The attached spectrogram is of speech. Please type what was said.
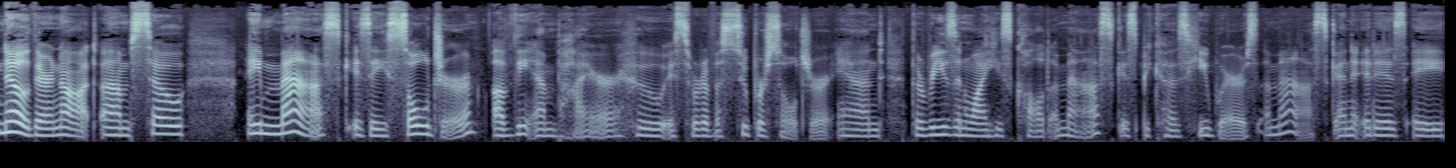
No, they're not. Um, so a mask is a soldier of the empire who is sort of a super soldier. And the reason why he's called a mask is because he wears a mask. And it is a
